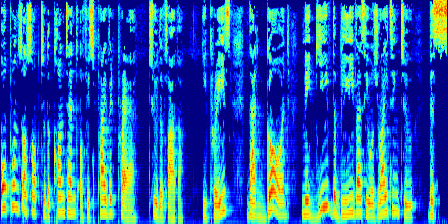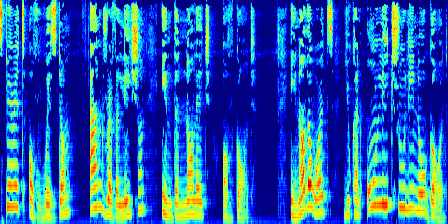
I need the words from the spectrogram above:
opens us up to the content of his private prayer to the Father. He prays that God may give the believers he was writing to the spirit of wisdom and revelation in the knowledge of God. In other words, you can only truly know God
